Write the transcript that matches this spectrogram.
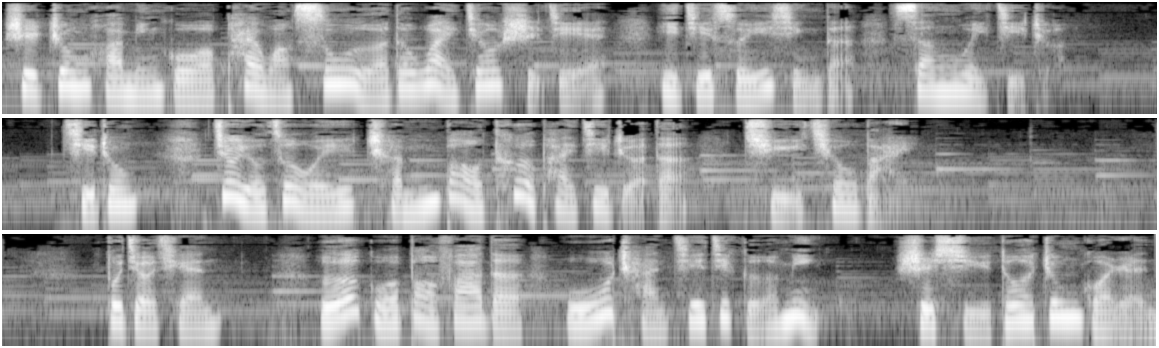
是中华民国派往苏俄的外交使节以及随行的三位记者，其中就有作为晨报特派记者的瞿秋白。不久前，俄国爆发的无产阶级革命，使许多中国人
